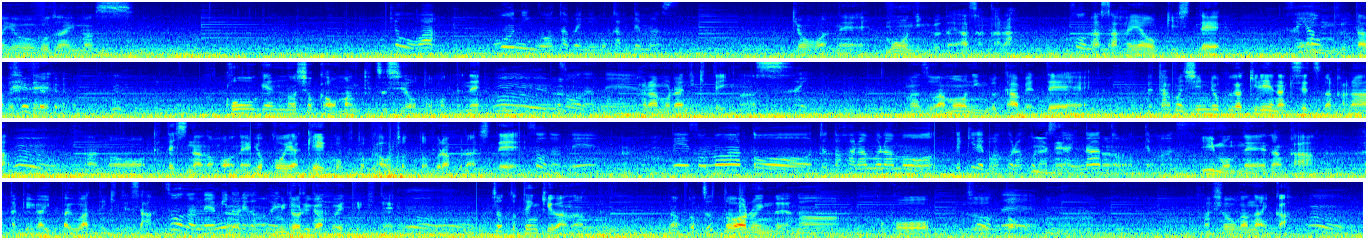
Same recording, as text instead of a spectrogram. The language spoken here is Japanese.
はよおはようございます。う今日はモーニングを食べに向かってます。今日はねモーニングだよ朝から。朝早起きしてモーニング食べて 高原の初夏を満喫しようと思ってね。うんそうだね。原村に来ています。はい。まずはモーニング食べてで多分新緑が綺麗な季節だからうあの立科の方ね横谷渓谷とかをちょっとフラフラして、んそうだね。でその後ちょっと原村もできればフラフラしたいなと思ってます。いいもんね。なんか畑がいっぱい植わってきてさ。そうだね。緑が増えてきた、うん緑が増えてきて。うんうん。ちょっと天気がななんかずっと悪いんだよな。ここずっと。そうね。うん。まあしょうがないか。うん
